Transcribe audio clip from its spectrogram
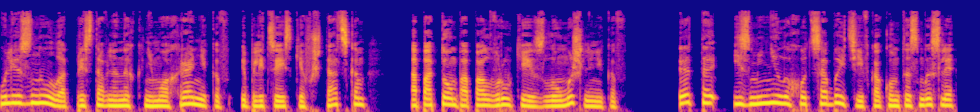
улизнул от приставленных к нему охранников и полицейских в штатском, а потом попал в руки злоумышленников, это изменило ход событий в каком-то смысле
